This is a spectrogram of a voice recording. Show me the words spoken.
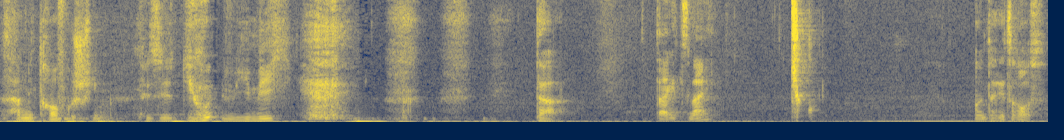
Das haben die draufgeschrieben. Für so Idioten wie mich. Da. Da geht's rein. Und da geht's raus.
